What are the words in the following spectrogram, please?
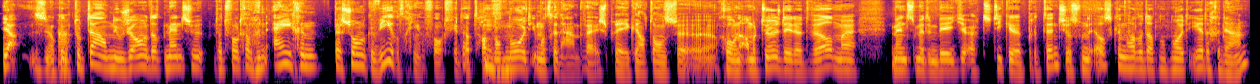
Ja, het is ook een totaal nieuw genre... dat mensen dat fotografen hun eigen persoonlijke wereld gingen fotograferen. Dat had nog nooit iemand gedaan, bij wijze van spreken. Althans, gewone amateurs deden het wel... maar mensen met een beetje artistieke pretenties... van de Elsken hadden dat nog nooit eerder gedaan.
